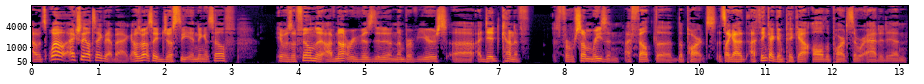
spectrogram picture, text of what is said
I would well, actually, I'll take that back. I was about to say just the ending itself. It was a film that I've not revisited in a number of years. Uh, I did kind of, for some reason, I felt the the parts. It's like I I think I can pick out all the parts that were added in,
